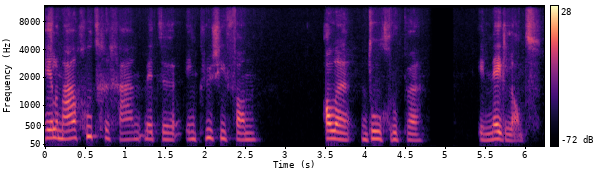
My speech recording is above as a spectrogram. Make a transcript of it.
helemaal goed gegaan met de inclusie van alle doelgroepen in Nederland.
